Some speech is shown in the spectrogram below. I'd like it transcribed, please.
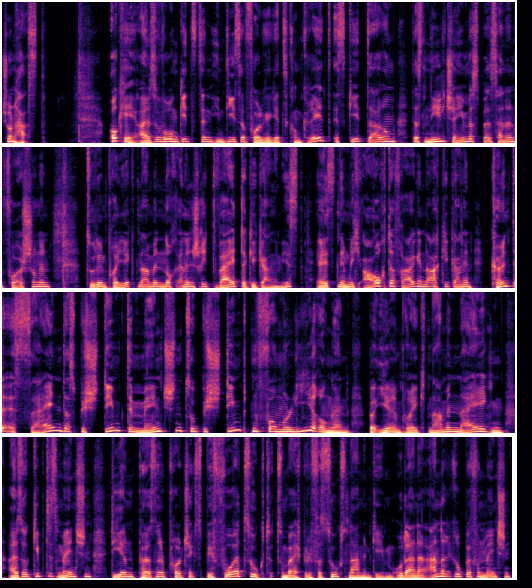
schon hast. Okay, also worum geht's denn in dieser Folge jetzt konkret? Es geht darum, dass Neil Chambers bei seinen Forschungen zu den Projektnamen noch einen Schritt weiter gegangen ist. Er ist nämlich auch der Frage nachgegangen, könnte es sein, dass bestimmte Menschen zu bestimmten Formulierungen bei ihren Projektnamen neigen? Also gibt es Menschen, die ihren Personal Projects bevorzugt, zum Beispiel Versuchsnamen geben oder eine andere Gruppe von Menschen,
